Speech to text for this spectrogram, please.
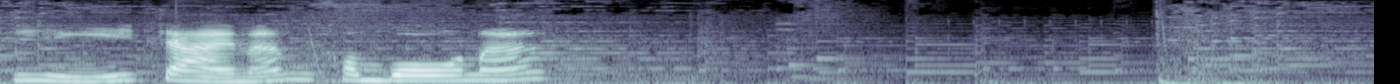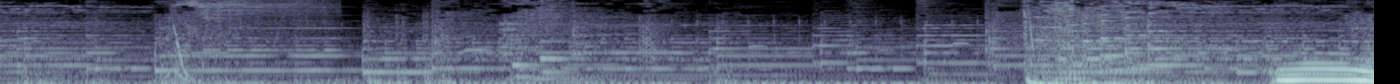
ที่อย่างนี้จ่ายนะมีคอมโบนะอืม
